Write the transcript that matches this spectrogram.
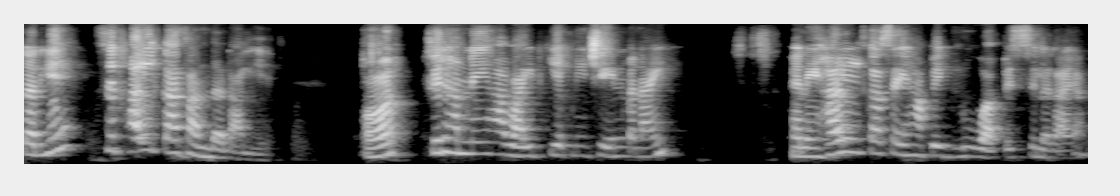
करिए, सिर्फ़ हल्का सा अंदर डालिए। और फिर हमने यहाँ व्हाइट की अपनी चेन बनाई। मैंने हल्का सा यहाँ पे ग्लू वापस से लगाया।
